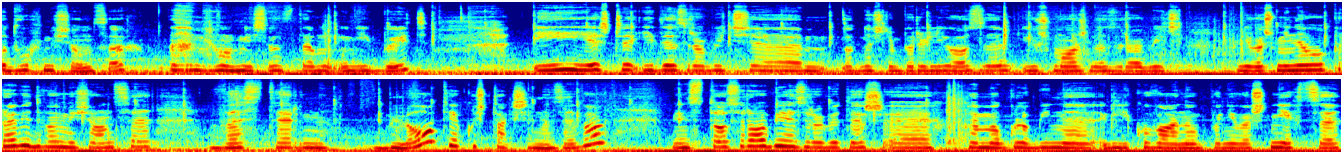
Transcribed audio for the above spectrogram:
po dwóch miesiącach. Miałam miesiąc temu u nich być. I jeszcze idę zrobić odnośnie boreliozy. Już można zrobić, ponieważ minęło prawie dwa miesiące, Western Blot, jakoś tak się nazywa. Więc to zrobię. Zrobię też e, hemoglobinę glikowaną, ponieważ nie chcę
